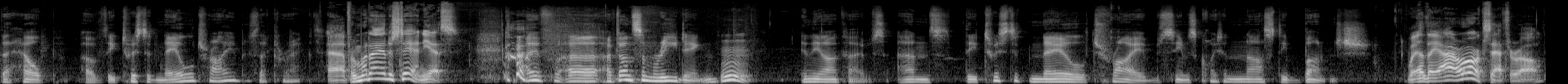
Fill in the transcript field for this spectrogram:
the help of the Twisted Nail tribe. Is that correct? Uh, from what I understand, yes. I've uh, I've done some reading in the archives, and the Twisted Nail tribe seems quite a nasty bunch. Well, they are orcs after all.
